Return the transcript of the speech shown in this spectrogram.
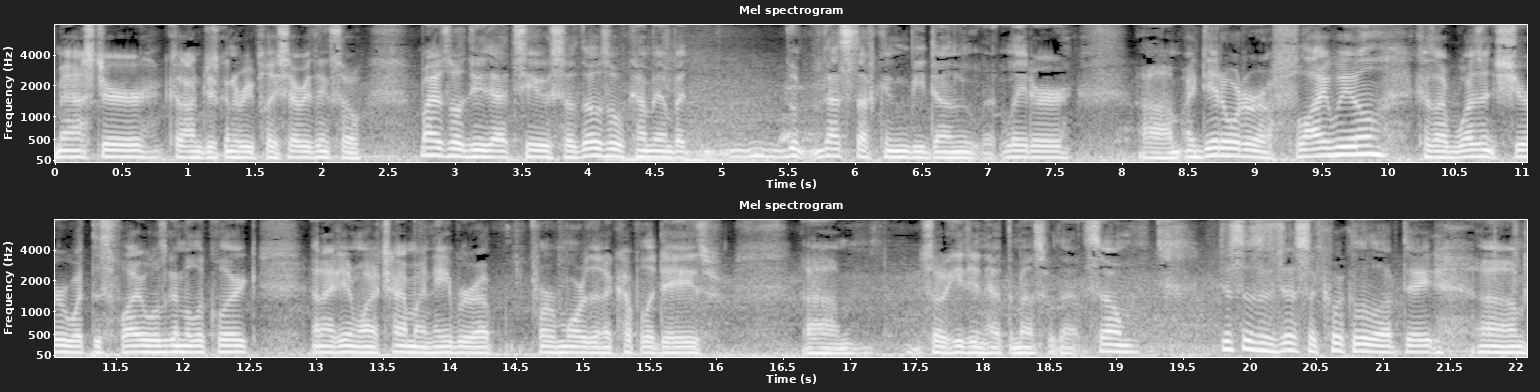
master because I'm just going to replace everything so might as well do that too. So those will come in but the, that stuff can be done later. Um, I did order a flywheel because I wasn't sure what this flywheel was going to look like and I didn't want to tie my neighbor up for more than a couple of days um, so he didn't have to mess with that. So this is just a quick little update um,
